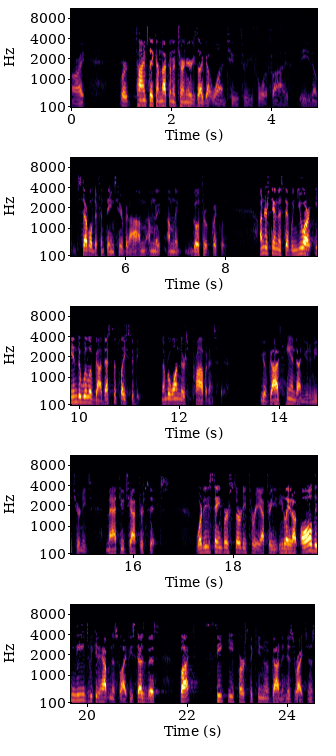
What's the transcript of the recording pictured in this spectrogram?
All right? For time's sake, I'm not going to turn here because I've got one, two, three, four, five, you know, several different things here, but I'm, I'm going to I'm to go through it quickly. Understand this that when you are in the will of God, that's the place to be. Number one, there's providence there. You have God's hand on you to meet your needs. Matthew chapter 6. What did he say in verse 33? After he laid out all the needs we could have in this life, he says this But seek ye first the kingdom of God and his righteousness,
